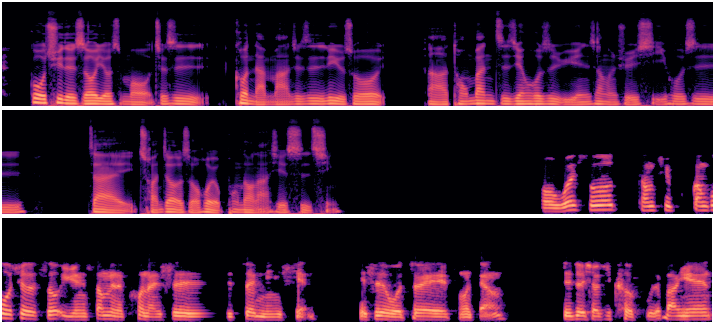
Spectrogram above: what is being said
过去的时候有什么就是困难吗？就是例如说啊、呃，同伴之间，或是语言上的学习，或是在传教的时候会有碰到哪些事情？哦，我会说。刚去刚过去的时候，语言上面的困难是最明显，也是我最怎么讲，其实最需要去克服的吧。因为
